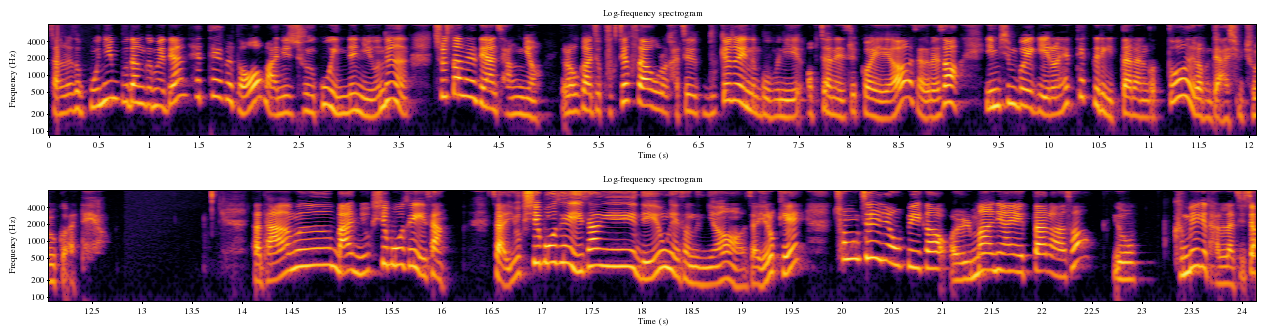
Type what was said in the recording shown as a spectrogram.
자, 그래서 본인 부담금에 대한 혜택을 더 많이 주고 있는 이유는 출산에 대한 장려, 여러 가지 국책사학으로 같이 묶여져 있는 부분이 없지 않아 있을 거예요. 자, 그래서 임신부에게 이런 혜택들이 있다는 것도 여러분들 아시면 좋을 것 같아요. 자, 다음은 만 65세 이상. 자, 65세 이상의 내용에서는요. 자, 이렇게 총진료비가 얼마냐에 따라서 요 금액이 달라지죠.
